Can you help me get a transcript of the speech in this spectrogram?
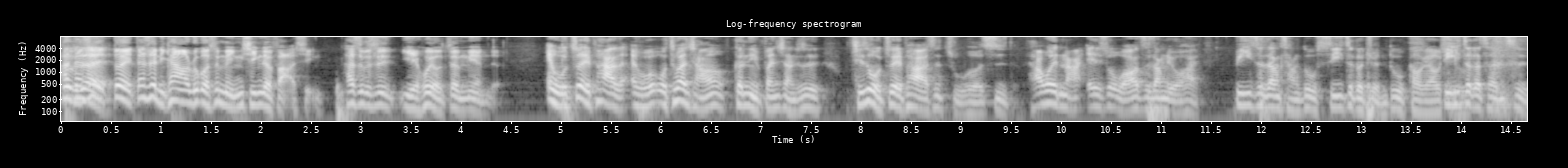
对不对？啊、但是对，但是你看啊，如果是明星的发型，他是不是也会有正面的？哎，我最怕的，哎，我我突然想要跟你分享，就是其实我最怕的是组合式的，他会拿 A 说我要这张刘海，B 这张长度，C 这个卷度，高要求，D 这个层次，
